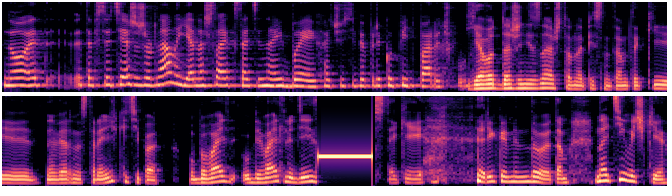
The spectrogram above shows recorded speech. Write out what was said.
но это, это все те же журналы. Я нашла их, кстати, на eBay. Хочу себе прикупить парочку. Я вот даже не знаю, что там написано. Там такие, наверное, странички типа «Убивать, убивать людей такие. Рекомендую. Там нативочки.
